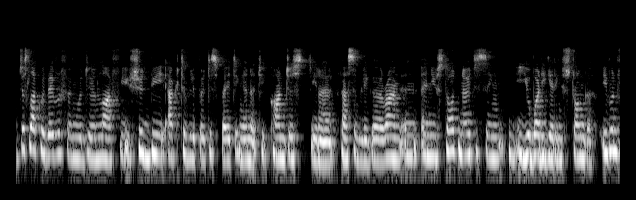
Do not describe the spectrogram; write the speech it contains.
just like with everything we do in life, you should be actively participating in it. You can't just, you know, passively go around and, and you start noticing your body getting stronger, even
